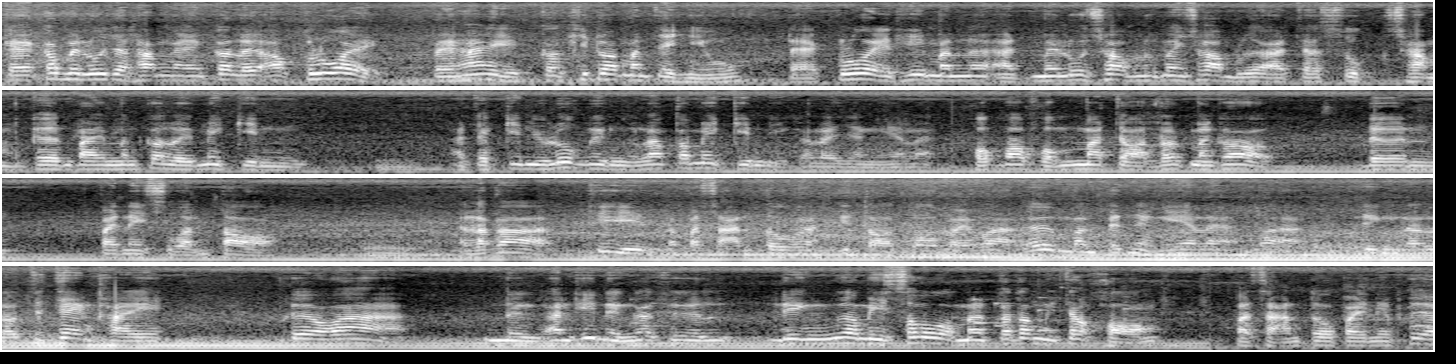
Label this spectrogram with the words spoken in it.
แกก็ไม่รู้จะทำไงก็เลยเอากล้วยไปให้ก็คิดว่ามันจะหิว แต่กล้วยที่มันอาจไม่รู้ชอบหรือไม่ชอบหรืออาจจะสุกฉ่ำเกินไปมันก็เลยไม่กิน อาจจะกินอยู่ลูกหนึ่งแล้วก็ไม่กินอีกอะไรอย่างเงี้ยแหละผมพอผมมาจอดรถมันก็เดินไปในสวนต่อ แล้วก็ที่ประสานตัวติดต่อตัวไปว่า เออมันเป็นอย่างนี้ยแหละว่าลิงเราจะแจ้งใคร เพื่อว่าหนึ่งอันที่หนึ่งก็คือลิงเมื่อมีโซ่มันก็ต้องมีเจ้าของประสานตัวไปเนี่ยเพื่อ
